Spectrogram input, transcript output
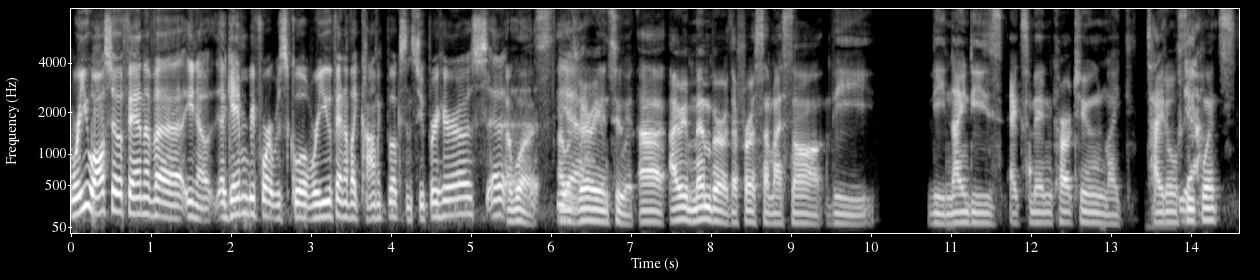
Were you also a fan of a you know a gamer before it was cool? Were you a fan of like comic books and superheroes? Uh, I was. I was very into it. Uh, I remember the first time I saw the the '90s X Men cartoon like title Yeah. sequence.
